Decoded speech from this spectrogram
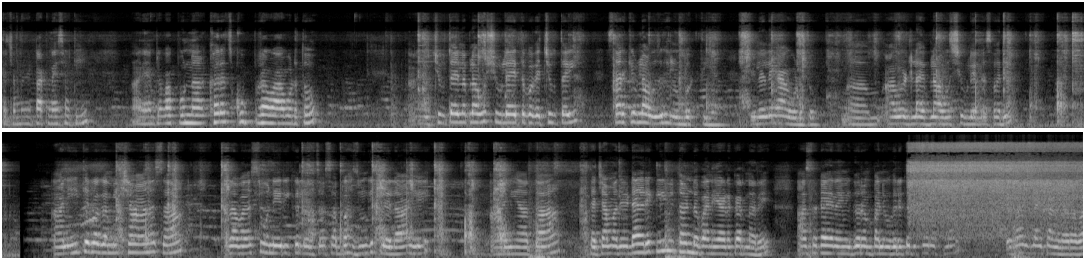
त्याच्यामध्ये टाकण्यासाठी. आणि आमच्या बापूंना खरंच खूप रवा आवडतो. आणि चिवताईला ब्लाऊज शिवला आहे तर बघा चिवताई सारखे ब्लाऊज घालून बघते तिला लय आवडतो. आवडला आहे ब्लाऊज शिवलेला सॉरी आणि इथे बघा मी छान असा रवा सोनेरी कलरचा असा भाजून घेतलेला आहे. आणि आता त्याच्यामध्ये डायरेक्टली मी थंड पाणी ॲड करणार आहे. असं काही नाही मी गरम पाणी वगैरे कधी करत नाही. तर भाजलाय चांगला रवा.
